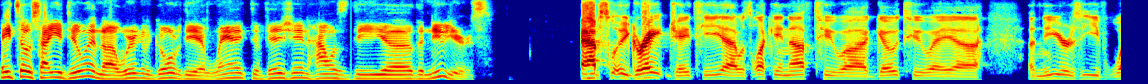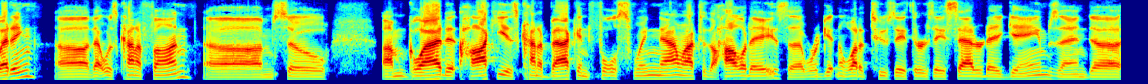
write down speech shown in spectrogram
Hey Toast, how you doing? Uh, we're going to go over the Atlantic Division. How was the uh, the New Year's? Absolutely great, JT. I was lucky enough to uh, go to a uh, a New Year's Eve wedding. Uh, that was kind of fun. Um, so I'm glad that hockey is kind of back in full swing now after the holidays. Uh, we're getting a lot of Tuesday, Thursday, Saturday games, and uh,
